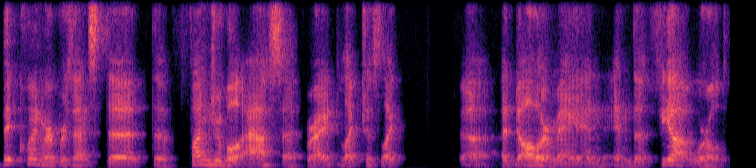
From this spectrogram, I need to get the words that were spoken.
Bitcoin represents the the fungible asset, right? Like just like uh, a dollar may in in the fiat world,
